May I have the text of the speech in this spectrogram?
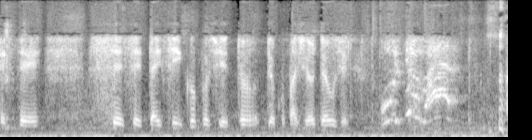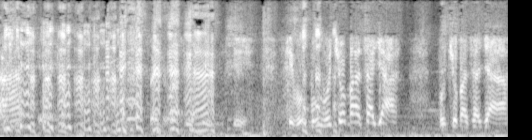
este 65% de ocupación de UCI. ¡Mucho más! Ah, eh, bueno, sí, sí, sí, mu- mu- mucho más allá, mucho más allá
